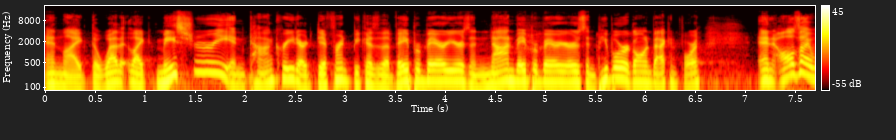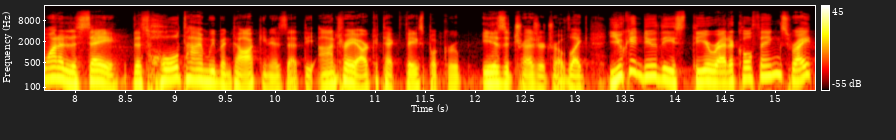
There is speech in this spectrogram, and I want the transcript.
and like the weather like masonry and concrete are different because of the vapor barriers and non-vapor barriers and people were going back and forth. And all I wanted to say this whole time we've been talking is that the EntreArchitect Facebook group is a treasure trove. Like you can do these theoretical things, right?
